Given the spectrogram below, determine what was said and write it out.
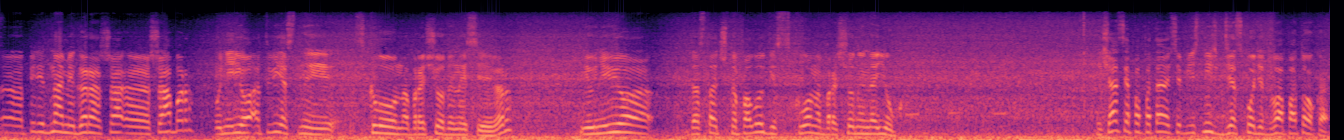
Э, Перед нами гора э, Шабар. У нее отвесный склон, обращенный на север. И у нее достаточно пологий склон, обращенный на юг. И сейчас я попытаюсь объяснить, где сходят два потока.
